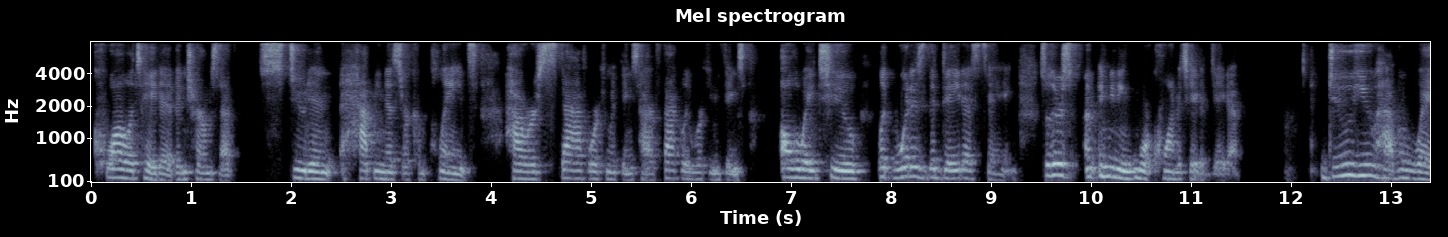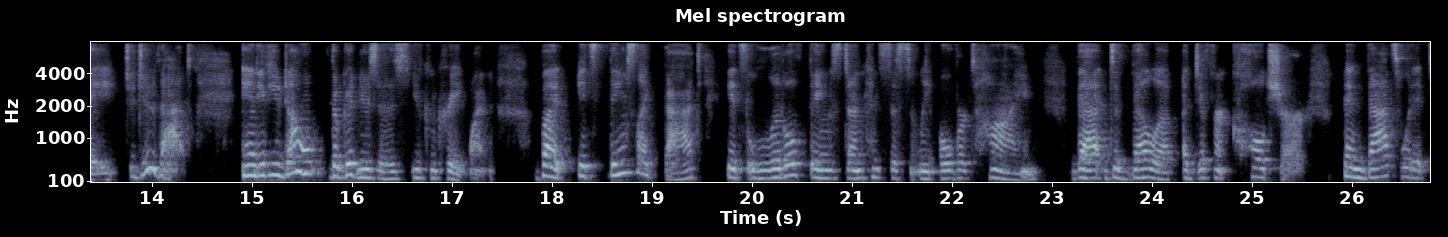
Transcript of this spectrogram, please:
qualitative in terms of student happiness or complaints how are staff working with things how are faculty working with things all the way to like what is the data saying so there's i meaning more quantitative data do you have a way to do that And if you don't, the good news is you can create one. But it's things like that, it's little things done consistently over time that develop a different culture. And that's what it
